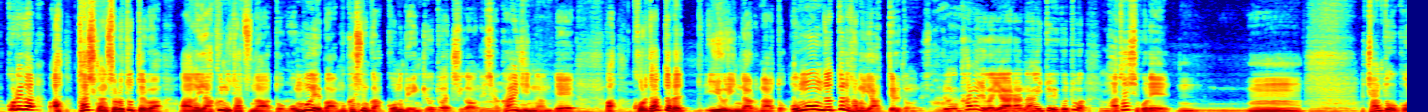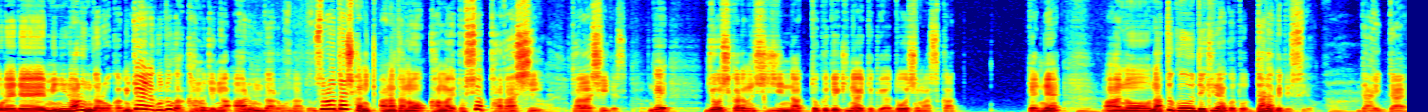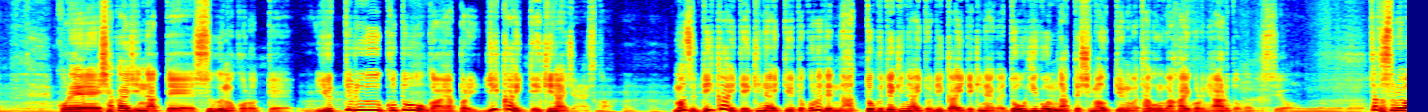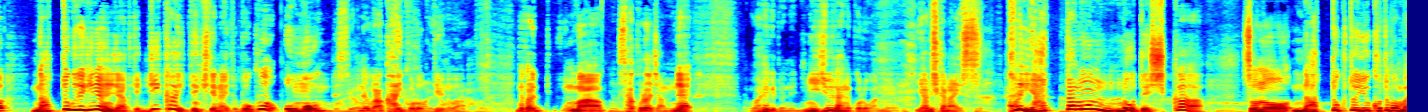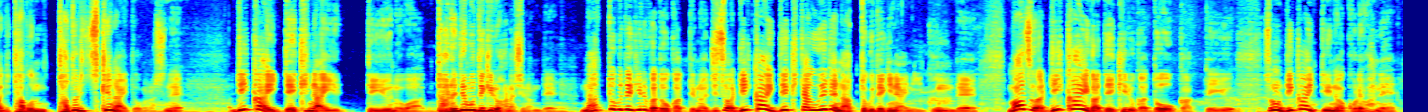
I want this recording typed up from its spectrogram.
これがあ確かにそれを取ってればあの役に立つなと思えば昔の学校の勉強とは違うんで社会人なんであこれだったら有利になるなと思うんだったら多分やってると思うんです。でも彼女がやらないということは果たしてこれうんちゃんとこれで身になるんだろうかみたいなことが彼女にはあるんだろうなと。それは確かにあなたの考えとしては正しい正しいです。で上司からの指示に納得できない時はどうしますかってね、あの納得できないことだらけですよ。大体。これ社会人になってすぐの頃って言ってることがやっぱり理解できないじゃないですか。まず理解できないっていうところで納得できないと理解できないが同義語になってしまうっていうのが多分若い頃にあると思うんですよ。ただそれは納得できないんじゃなくて理解できてないと僕は思うんですよね若い頃っていうのは。だからまあさくらちゃんね悪いけどね20代の頃はねやるしかないです。これやったものでしかその納得という言葉まで多分たどり着けないと思いますね。理解できないっていうのは誰でもできる話なんで納得できるかどうかっていうのは実は理解できた上で納得できないに行くんでまずは理解ができるかどうかっていうその理解っていうのはこれはね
